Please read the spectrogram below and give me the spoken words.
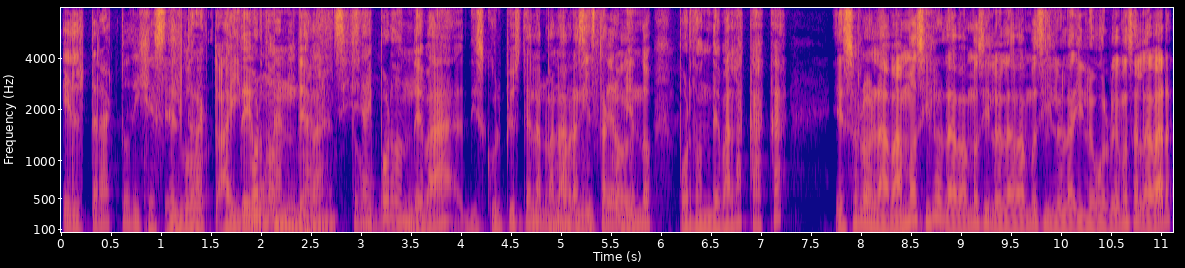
el tracto El digestivo. tracto, ahí de por un donde va. animalito. Sí, sí, ahí por donde va, disculpe usted la palabra, si está comiendo por donde va la caca. Eso lo lavamos y lo lavamos y lo lavamos y lo, y lo volvemos a lavar.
